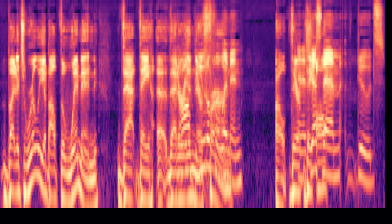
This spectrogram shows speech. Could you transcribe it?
but it's really about the women that they uh, that are all in their beautiful firm. women. Oh, they're and it's they just all them dudes.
